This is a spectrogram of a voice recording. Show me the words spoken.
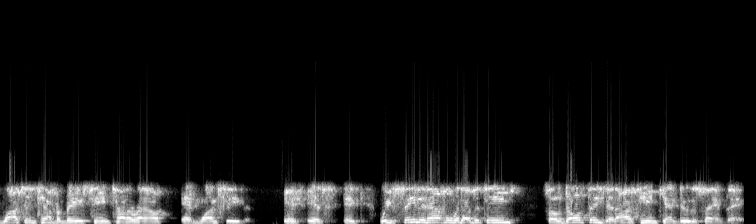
watching Tampa Bay's team turn around in one season. It, it's it, we've seen it happen with other teams, so don't think that our team can't do the same thing.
